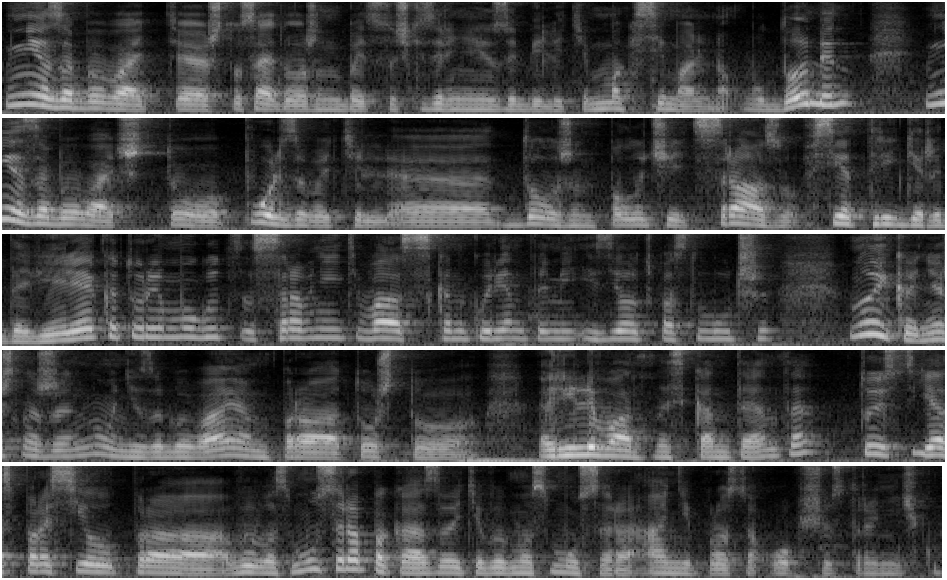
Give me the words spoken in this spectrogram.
не забывать, э, что сайт должен быть с точки зрения юзабилити максимально удобен, не забывать, что пользователь э, должен получить сразу все триггеры доверия, которые могут сравнить вас с конкурентами и сделать вас лучше. Ну и, конечно же, ну, не забываем про то, что релевантность контента, то есть я спросил про вывоз мусора, показывайте вывоз мусора, а не просто общую страничку.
